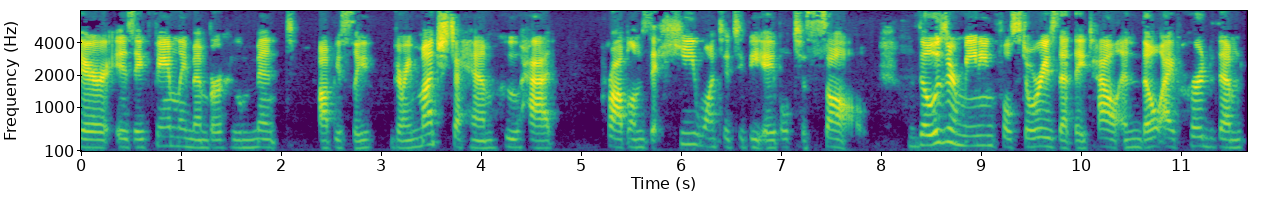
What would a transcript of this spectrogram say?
there is a family member who meant obviously very much to him who had problems that he wanted to be able to solve. Those are meaningful stories that they tell. And though I've heard them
